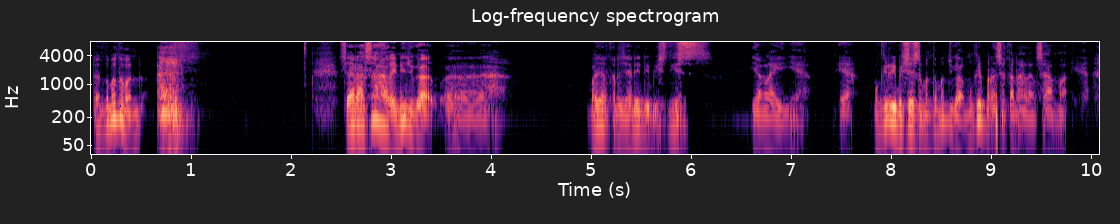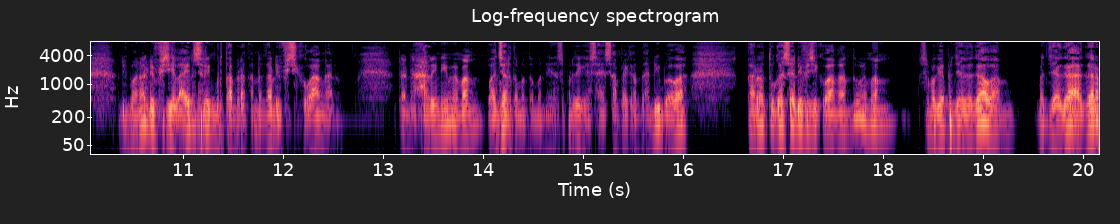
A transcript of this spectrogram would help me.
Dan teman-teman, saya rasa hal ini juga e, banyak terjadi di bisnis yang lainnya ya. Mungkin di bisnis teman-teman juga mungkin merasakan hal yang sama ya. Di mana divisi lain sering bertabrakan dengan divisi keuangan. Dan hal ini memang wajar teman-teman ya. Seperti yang saya sampaikan tadi bahwa karena tugasnya divisi keuangan itu memang sebagai penjaga gawang menjaga agar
